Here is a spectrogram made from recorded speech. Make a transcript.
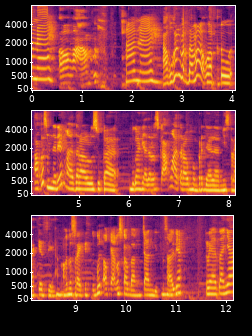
aneh, Oh maaf. aneh. Aku kan pertama waktu aku sebenarnya nggak terlalu suka bukan nggak terlalu suka aku nggak terlalu memperdalami Stray Kids ya. Hmm. Waktu Stray Kids debut oke aku suka Bang Chan gitu. Soalnya kelihatannya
